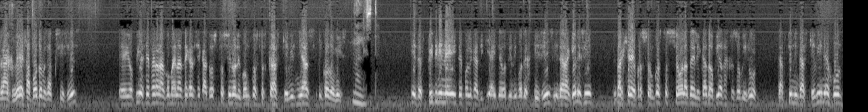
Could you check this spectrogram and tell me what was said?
ραγδαίες απότομες αυξήσεις ε, οι οποίες έφεραν ακόμα ένα 10% στο συνολικό κόστος κατασκευής μιας οικοδομής. Μάλιστα. Είτε σπίτι είναι, είτε πολυκατοικία, είτε οτιδήποτε χτίσεις, είτε ανακαίνιση, υπάρχει πρόσθετο κόστος σε όλα τα υλικά τα οποία θα χρησιμοποιηθούν. Και αυτή την κατασκευή έχουν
